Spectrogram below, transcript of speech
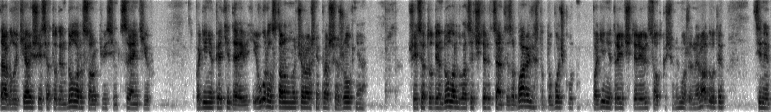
WTI 61 долар 48 центів. Падіння 5,9. І Урал станом на вчорашнє 1 жовтня 61 долар 24 центи за барель, тобто бочку падіння 3,4%, що не може не радувати. Ціни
